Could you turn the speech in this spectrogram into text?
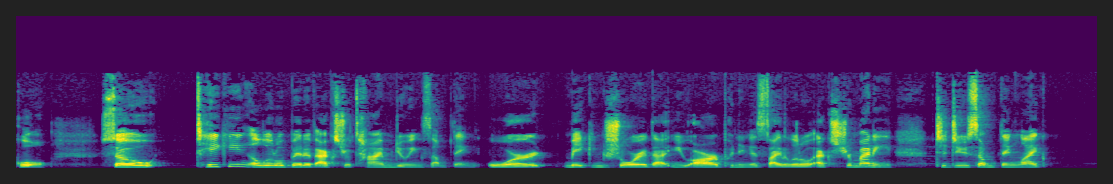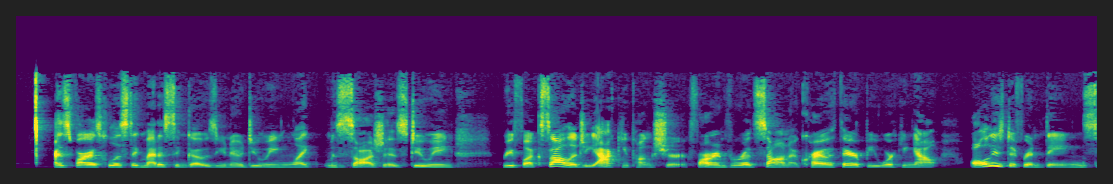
goal. So taking a little bit of extra time doing something or making sure that you are putting aside a little extra money to do something like as far as holistic medicine goes, you know, doing like massages, doing reflexology, acupuncture, far infrared sauna, cryotherapy, working out. All these different things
